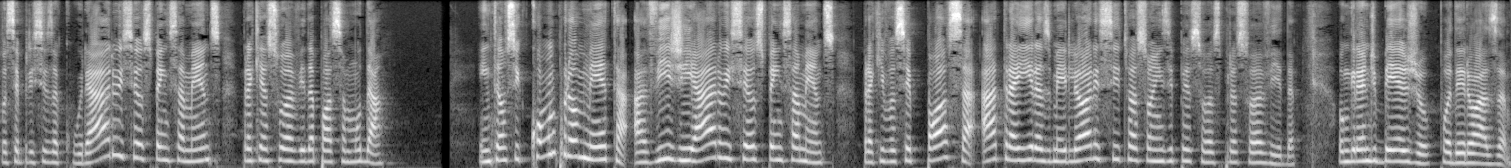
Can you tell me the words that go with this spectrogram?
Você precisa curar os seus pensamentos para que a sua vida possa mudar. Então se comprometa a vigiar os seus pensamentos para que você possa atrair as melhores situações e pessoas para sua vida. Um grande beijo, poderosa.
